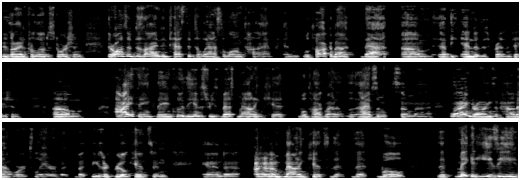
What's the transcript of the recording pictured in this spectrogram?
designed for low distortion they're also designed and tested to last a long time and we'll talk about that um, at the end of this presentation um, i think they include the industry's best mounting kit. We'll talk about it. I have some some uh, line drawings of how that works later but but these are grill kits and and uh, mounting kits that that will that make it easy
